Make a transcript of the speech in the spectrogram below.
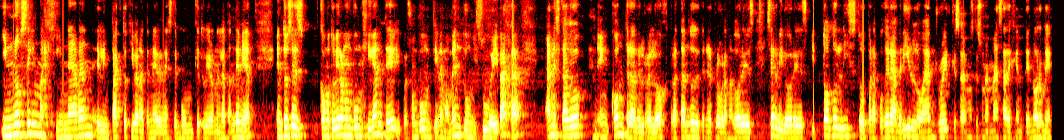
y no se imaginaban el impacto que iban a tener en este boom que tuvieron en la pandemia. Entonces, como tuvieron un boom gigante y pues un boom tiene momentum y sube y baja, han estado en contra del reloj tratando de tener programadores, servidores y todo listo para poder abrirlo a Android, que sabemos que es una masa de gente enorme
